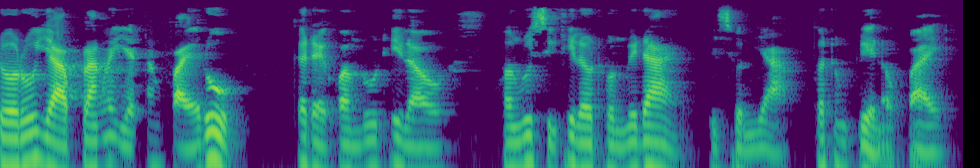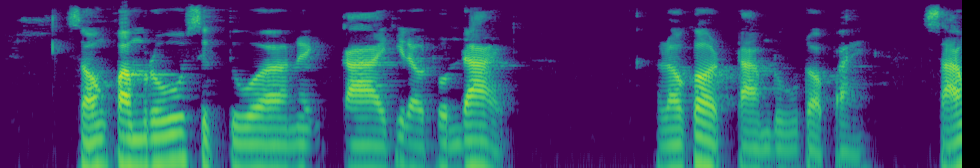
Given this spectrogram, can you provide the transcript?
ตัวรู้หยาบกลางละเอียดทั้งฝ่ายรูป ก็ได้ความรู้ที่เราความรู้สึกที่เราทนไม่ได้ในส่วนหยาบก็ต้องเปลี่ยนออกไป สองความรู้สึกตัวในกายที่เราทนได้ เราก็ตามดูต่อไปสาม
